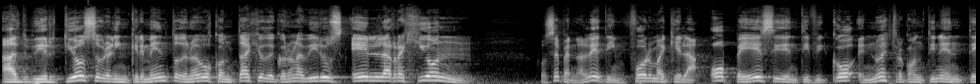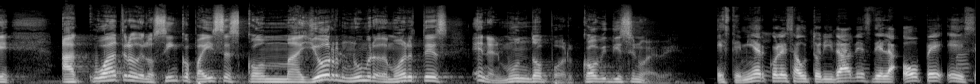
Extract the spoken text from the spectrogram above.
advirtió sobre el incremento de nuevos contagios de coronavirus en la región. José Pernalete informa que la OPS identificó en nuestro continente a cuatro de los cinco países con mayor número de muertes en el mundo por COVID-19. Este miércoles, autoridades de la OPS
